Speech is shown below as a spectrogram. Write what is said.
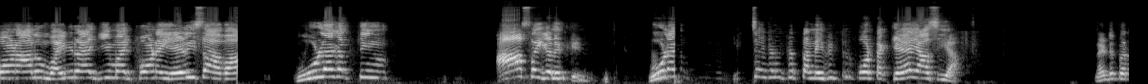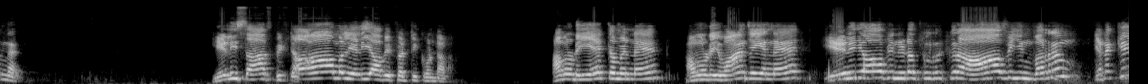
போனாலும் வைராகியமாய் போன எலிசாவா? உலகத்தின் ஆசைகளுக்கு உலகத்தின் இச்சைகளுக்கு தன்னை விட்டு போட்ட கேயாசியா ரெண்டு பேர் எலிசா விட்டாமல் எலியாவை பற்றி கொண்டான். அவனுடைய ஏக்கம் என்ன? அவனுடைய வாஞ்சை என்ன? எலியாவின் இடத்தில் இருக்கிற ஆவியின் வரம் எனக்கு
